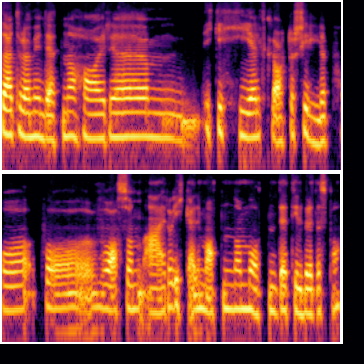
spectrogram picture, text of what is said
der tror jeg myndighetene har eh, ikke helt klart å skille på, på, hva som er og ikke er i maten, og måten det tilberedes på.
